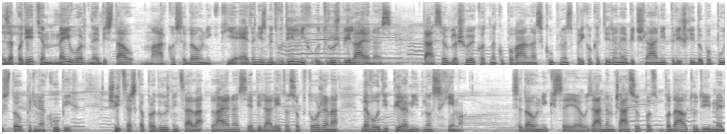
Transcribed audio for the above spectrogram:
Za podjetjem Mayward ne bi stal Marko Sedovnik, ki je eden izmed vodilnih v družbi Lioness. Ta se oglašuje kot nakupovalna skupnost, preko katere naj bi člani prišli do popustov pri nakupih. Švicarska produžnica Lioness je bila letos obtožena, da vodi piramidno schemo. Sedovnik se je v zadnjem času podal tudi med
